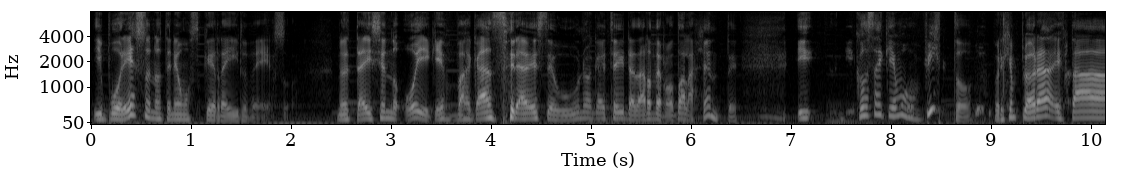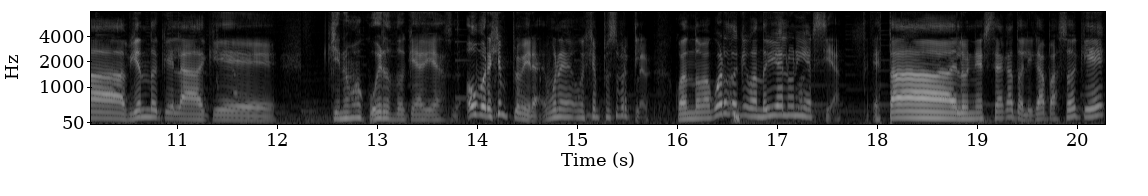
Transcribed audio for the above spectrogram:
y por eso no tenemos que reír de eso. No está diciendo, oye, que es bacán ser a veces uno, ¿cachai? Y tratar de roto a la gente. Y, y cosas que hemos visto. Por ejemplo, ahora está viendo que la que que no me acuerdo que había. O, por ejemplo, mira, un, ejemplo súper claro. Cuando me acuerdo que cuando iba a la universidad, estaba en la Universidad Católica, pasó que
